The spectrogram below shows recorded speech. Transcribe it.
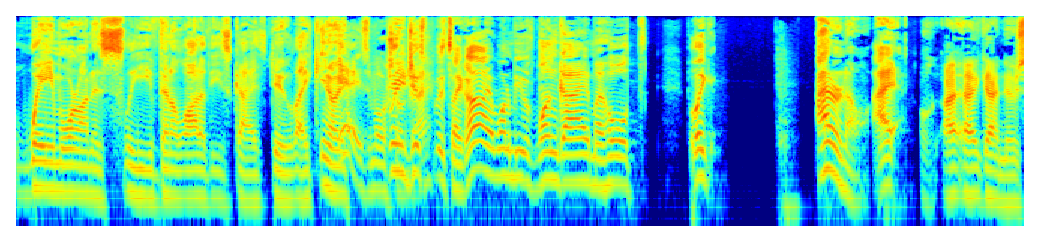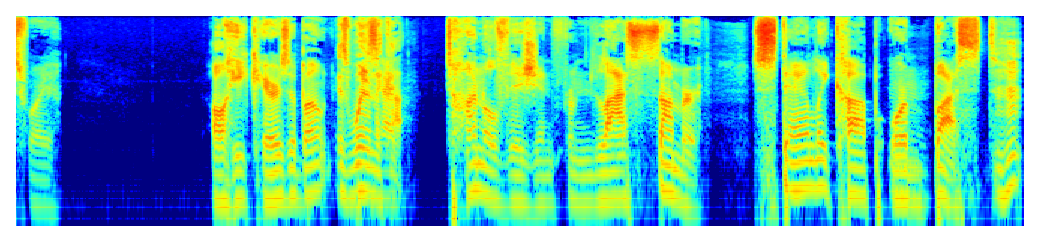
way more on his sleeve than a lot of these guys do. Like you know, Yeah, he's an emotional you just guy. it's like oh I want to be with one guy my whole, t-. but like I don't know I I, I got news for you. All he cares about Is winning he's the had cup. Tunnel vision from last summer, Stanley Cup or Mm. bust. Mhm.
